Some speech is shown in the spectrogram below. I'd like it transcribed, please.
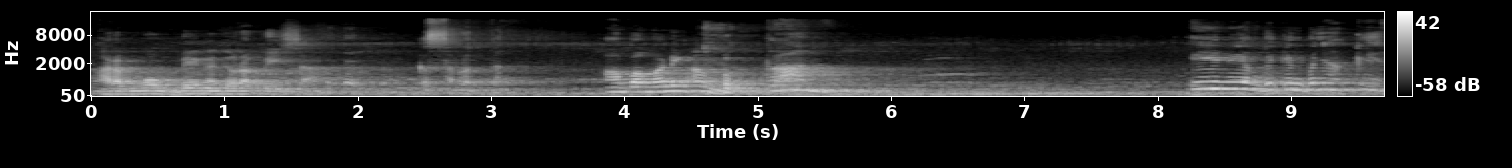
Harap ngombe nganti ora bisa. Keseretan. Apa maning ambekan? Ini yang bikin penyakit.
